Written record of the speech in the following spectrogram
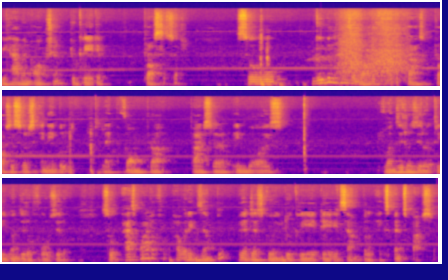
we have an option to create a processor. So Google has a lot of processors enabled like form parser, invoice, 1003, 1040. So as part of our example, we are just going to create a sample expense parser.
